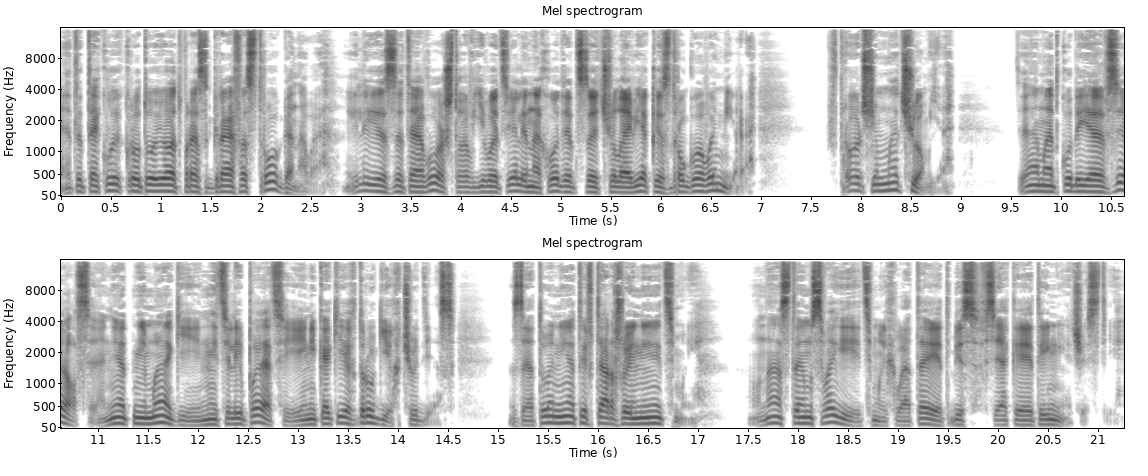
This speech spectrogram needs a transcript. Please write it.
это такой крутой отпрыск графа Строганова? Или из-за того, что в его теле находится человек из другого мира? Впрочем, о чем я? Там, откуда я взялся, нет ни магии, ни телепатии и никаких других чудес. Зато нет и вторжения тьмы. У нас там своей тьмы хватает без всякой этой нечисти.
